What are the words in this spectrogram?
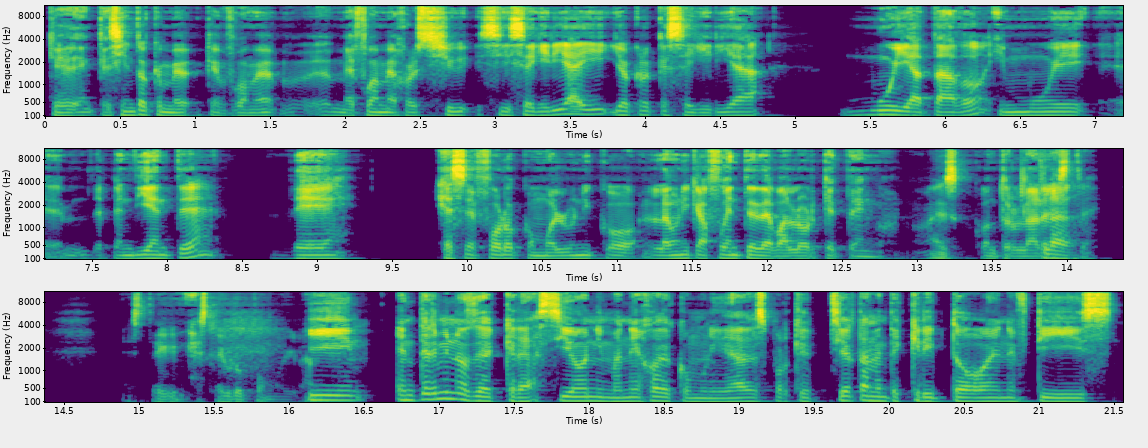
que, siento que, me, fue, mejor. Si, seguiría ahí, yo creo que seguiría muy atado y muy em, dependiente de ese foro como el único, la única fuente de valor que tengo, ¿no? Es controlar este, este, este, grupo muy grande. Y en términos de creación y manejo de comunidades, porque ciertamente cripto, NFTs,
